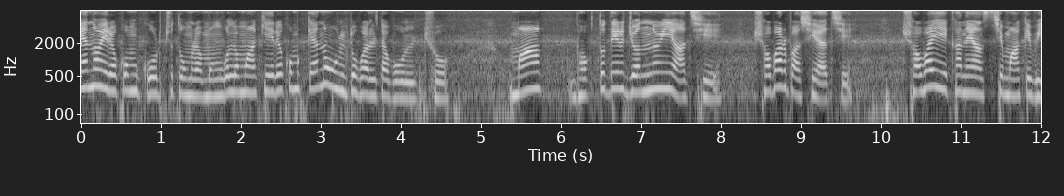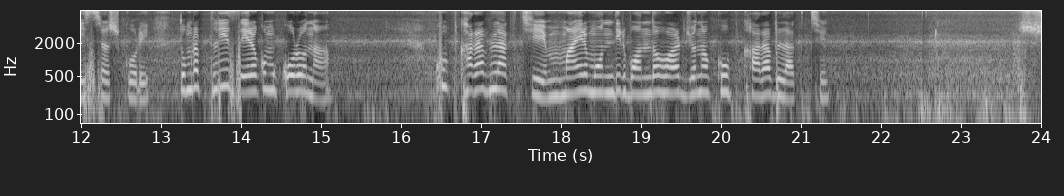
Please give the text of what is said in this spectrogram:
কেন এরকম করছ তোমরা? মঙ্গলা মাকে এরকম কেন উল্টো পাল্টা বলছো? মা ভক্তদের জন্যই আছে, সবার পাশে আছে। সবাই এখানে আসছে মাকে বিশ্বাস করে। তোমরা প্লিজ এরকম করো না। খুব খারাপ লাগছে। মায়ের মন্দির বন্ধ হওয়ার জন্য খুব খারাপ লাগছে।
